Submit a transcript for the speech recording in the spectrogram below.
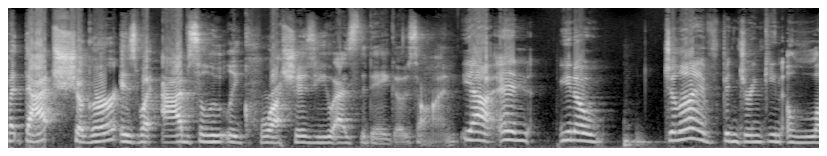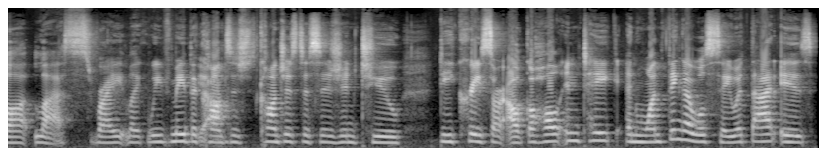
But that sugar is what absolutely crushes you as the day goes on. Yeah, and you know, Jill and I have been drinking a lot less, right? Like we've made the conscious conscious decision to decrease our alcohol intake. And one thing I will say with that is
